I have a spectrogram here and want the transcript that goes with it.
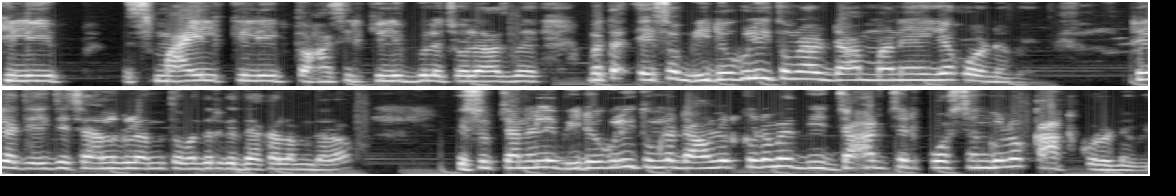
clip smile clip তো হাসির ক্লিপগুলো চলে আসবে। বাট এইসব ভিডিওগুলোই তোমরা মানে ইয়ে করে নেবে। ঠিক আছে? এই যে চ্যানেলগুলো আমি তোমাদেরকে দেখালাম, দাঁড়াও। এসব চ্যানেলে ভিডিওগুলি তোমরা ডাউনলোড করে নেবে, দিয়ে যার যার পোর্শনগুলো কাট করে নেবে।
